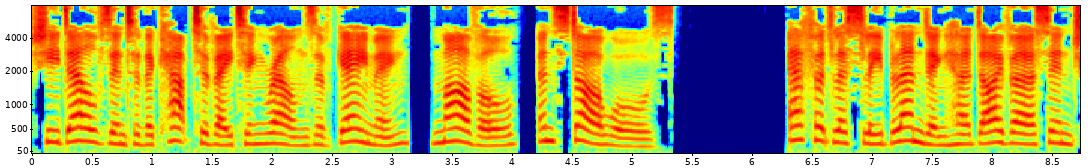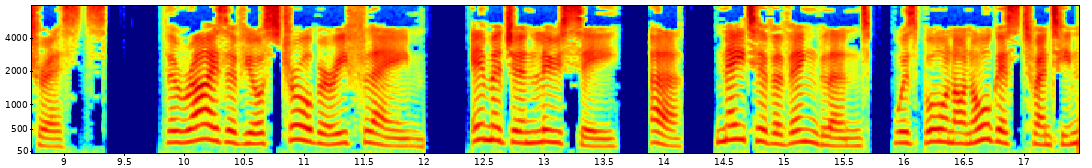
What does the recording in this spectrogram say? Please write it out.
she delves into the captivating realms of gaming, Marvel, and Star Wars. Effortlessly blending her diverse interests. The Rise of Your Strawberry Flame. Imogen Lucy, a native of England, was born on August 29,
